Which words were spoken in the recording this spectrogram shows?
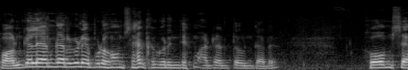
పవన్ కళ్యాణ్ గారు కూడా ఎప్పుడు హోంశాఖ గురించే మాట్లాడుతూ ఉంటారు. హోంశాఖ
